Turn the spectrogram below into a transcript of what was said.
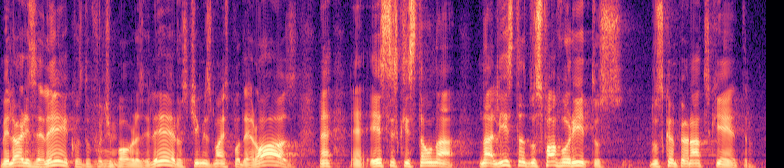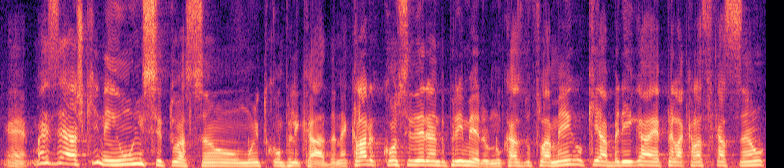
melhores elencos do futebol brasileiro, os times mais poderosos, né? É, esses que estão na, na lista dos favoritos dos campeonatos que entram. É, mas acho que nenhum em situação muito complicada, né? Claro considerando, primeiro, no caso do Flamengo, que a briga é pela classificação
